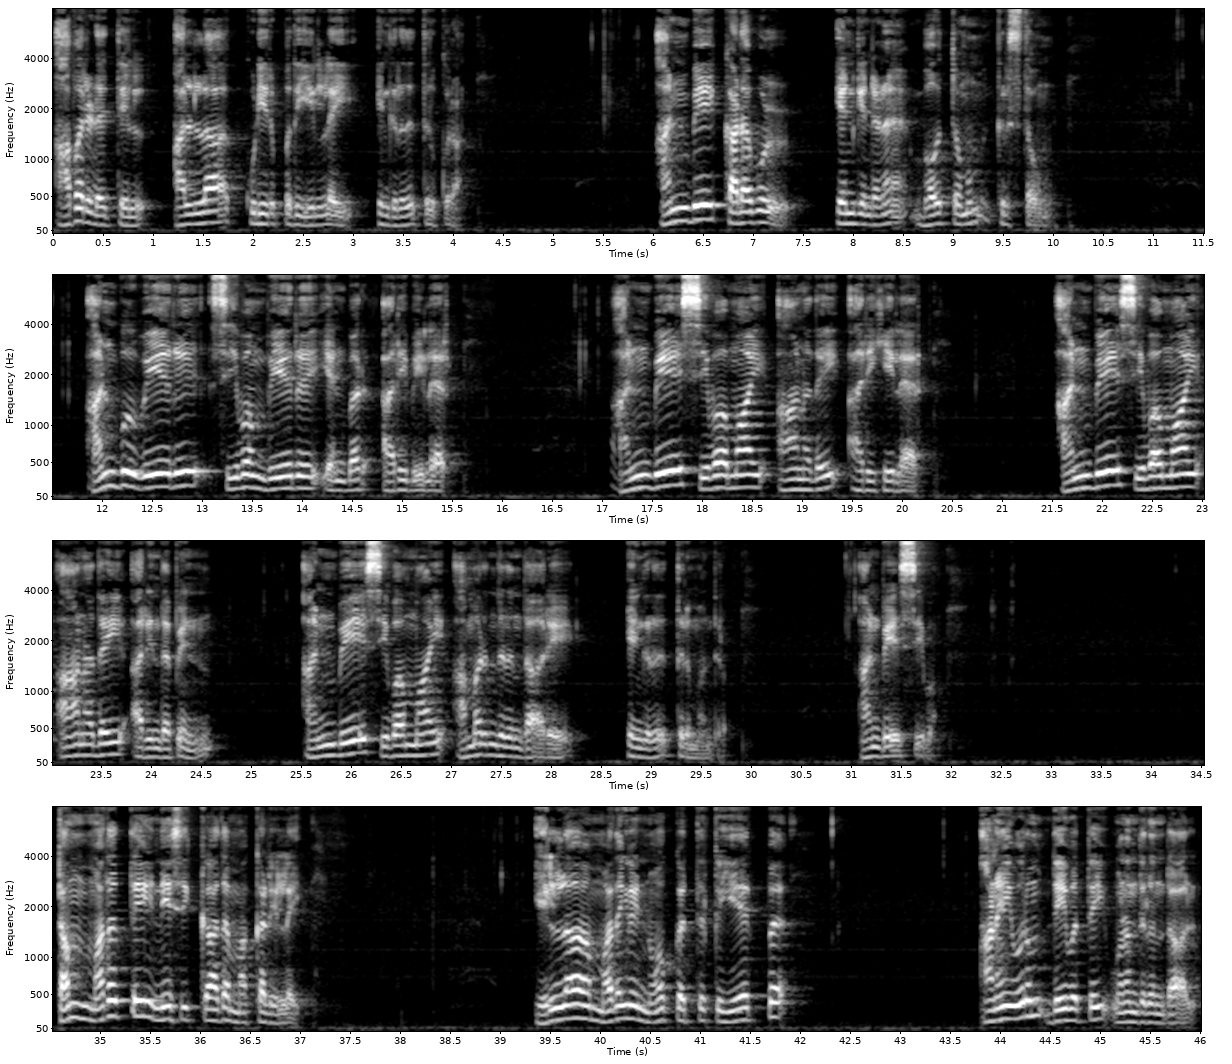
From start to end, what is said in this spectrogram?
அவரிடத்தில் அல்லாஹ் குடியிருப்பது இல்லை என்கிறது திருக்குறான். அன்பே கடவுள் என்கின்றன பௌத்தமும் கிறிஸ்தவமும். அன்பு வேறு சிவம் வேறு என்பர் அறிவிலர். அன்பே சிவமாய் ஆனதை அறிகிலர். அன்பே சிவமாய் ஆனதை அறிந்தபின் அன்பே சிவமாய் அமர்ந்திருந்தாரே என்கிறது திருமந்திரம். அன்பே சிவம். தம் மதத்தை நேசிக்காத மக்கள் இல்லை. எல்லா மதங்களின் நோக்கத்திற்கு ஏற்ப அனைவரும் தெய்வத்தை உணர்ந்திருந்தால்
